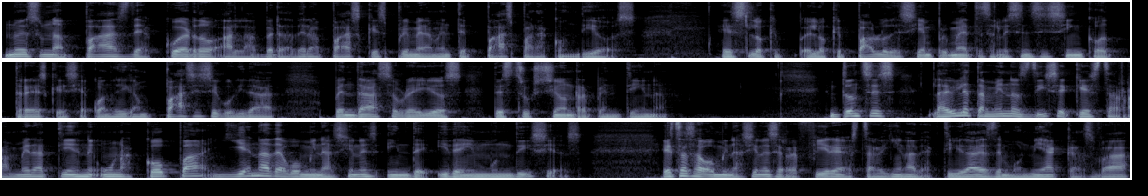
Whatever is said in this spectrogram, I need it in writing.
no es una paz de acuerdo a la verdadera paz, que es primeramente paz para con Dios. Es lo que, lo que Pablo decía en 1 Tesalonicenses 5, 3, que decía, cuando digan paz y seguridad, vendrá sobre ellos destrucción repentina. Entonces, la Biblia también nos dice que esta ramera tiene una copa llena de abominaciones y de, inmundicias. Estas abominaciones se refieren a estar llena de actividades demoníacas. Va,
